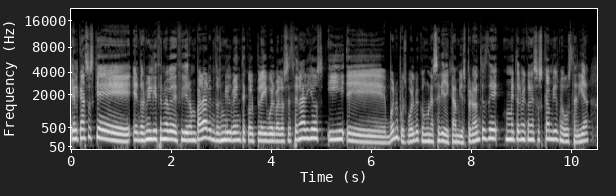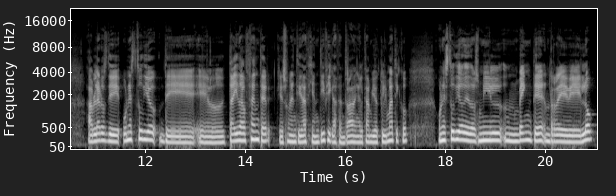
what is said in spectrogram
El caso es que en 2019 decidieron parar, en 2020 Coldplay vuelve a los escenarios y eh, bueno, pues vuelve con una serie de cambios. Pero antes de meterme con esos cambios, me gustaría hablaros de un estudio del Tidal Center, que es una entidad científica centrada en el cambio climático, un estudio de 2020 reveló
